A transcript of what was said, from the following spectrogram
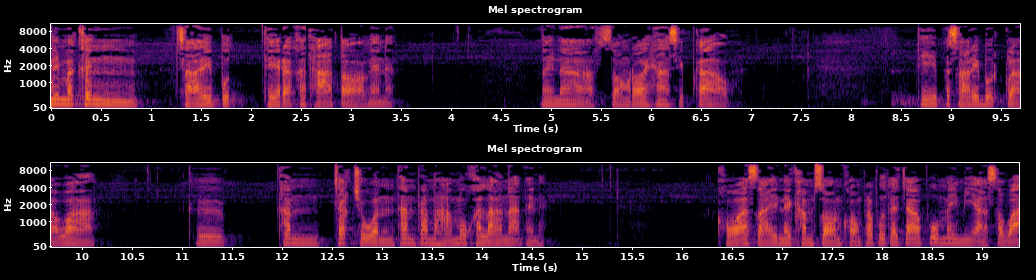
นี่มาขึ้นสารีปุตเทระคาถาต่อเนี่ยนะในหน้าสองร้อยห้าสิบเก้าที่ภาษาริบุตรกล่าวว่า คือท่านชักชวนท่านพระมหาโมคคลานะเนี่ยนะขออาศัยในคำสอนของพระพุทธเจ้าผู้ไม่มีอาสวะ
